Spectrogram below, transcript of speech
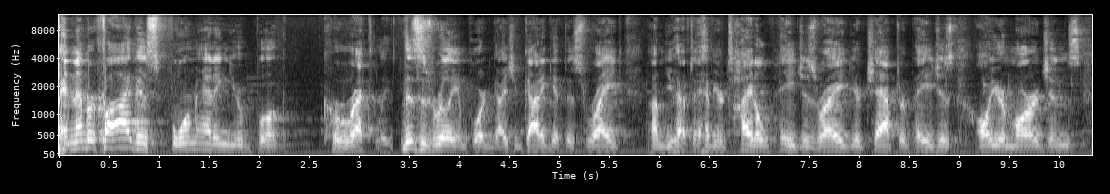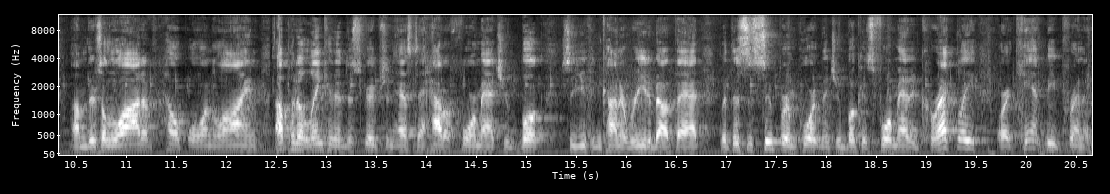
And number five is formatting your book correctly. This is really important guys. You've got to get this right. Um, you have to have your title pages right your chapter pages all your margins. Um, there's a lot of help online. I'll put a link in the description as to how to format your book so you can kind of read about that. But this is super important that your book is formatted correctly or it can't be printed.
